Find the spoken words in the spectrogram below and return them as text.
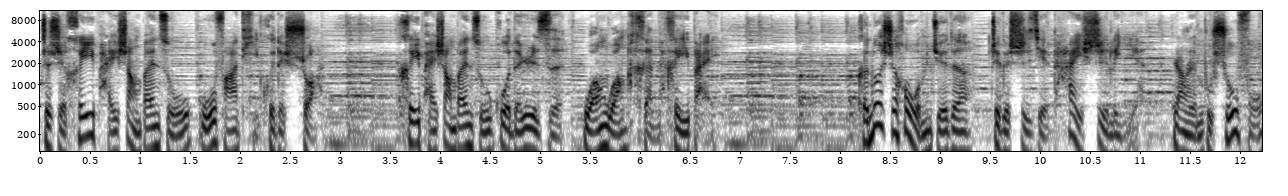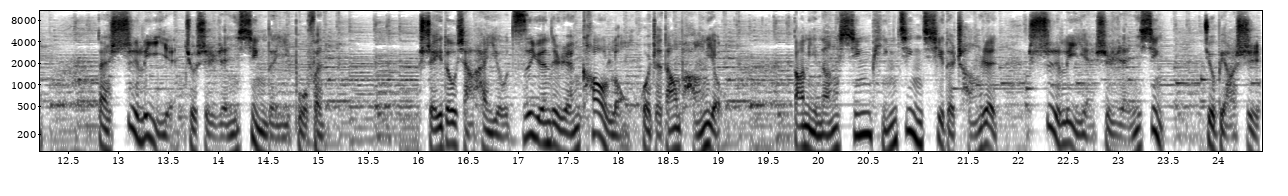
这是黑牌上班族无法体会的爽。黑牌上班族过的日子往往很黑白。很多时候，我们觉得这个世界太势利眼，让人不舒服，但势利眼就是人性的一部分。谁都想和有资源的人靠拢或者当朋友。当你能心平静气地承认势利眼是人性，就表示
